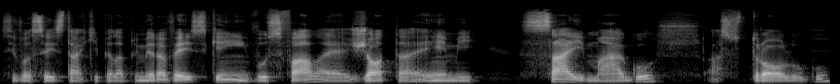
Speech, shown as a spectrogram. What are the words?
Se você está aqui pela primeira vez, quem vos fala é JM Saimagos, astrólogo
